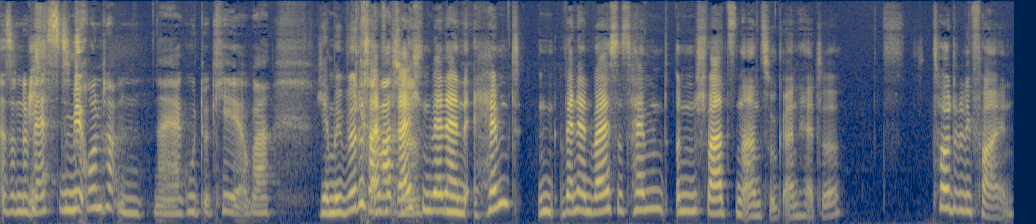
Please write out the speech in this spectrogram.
Also eine Weste ich, mir, drunter. Hm, naja, gut, okay, aber. Ja, mir würde es einfach reichen, wenn er ein Hemd, wenn er ein weißes Hemd und einen schwarzen Anzug anhätte. Totally fine.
